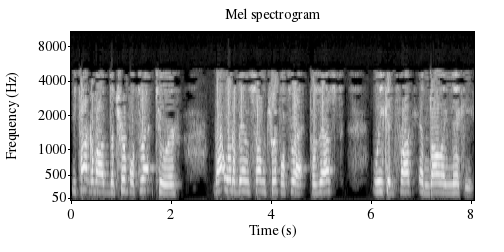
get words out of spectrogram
you talk about the triple threat tour. That would have been some triple threat. Possessed, We Could Fuck, and Darling Nikki.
